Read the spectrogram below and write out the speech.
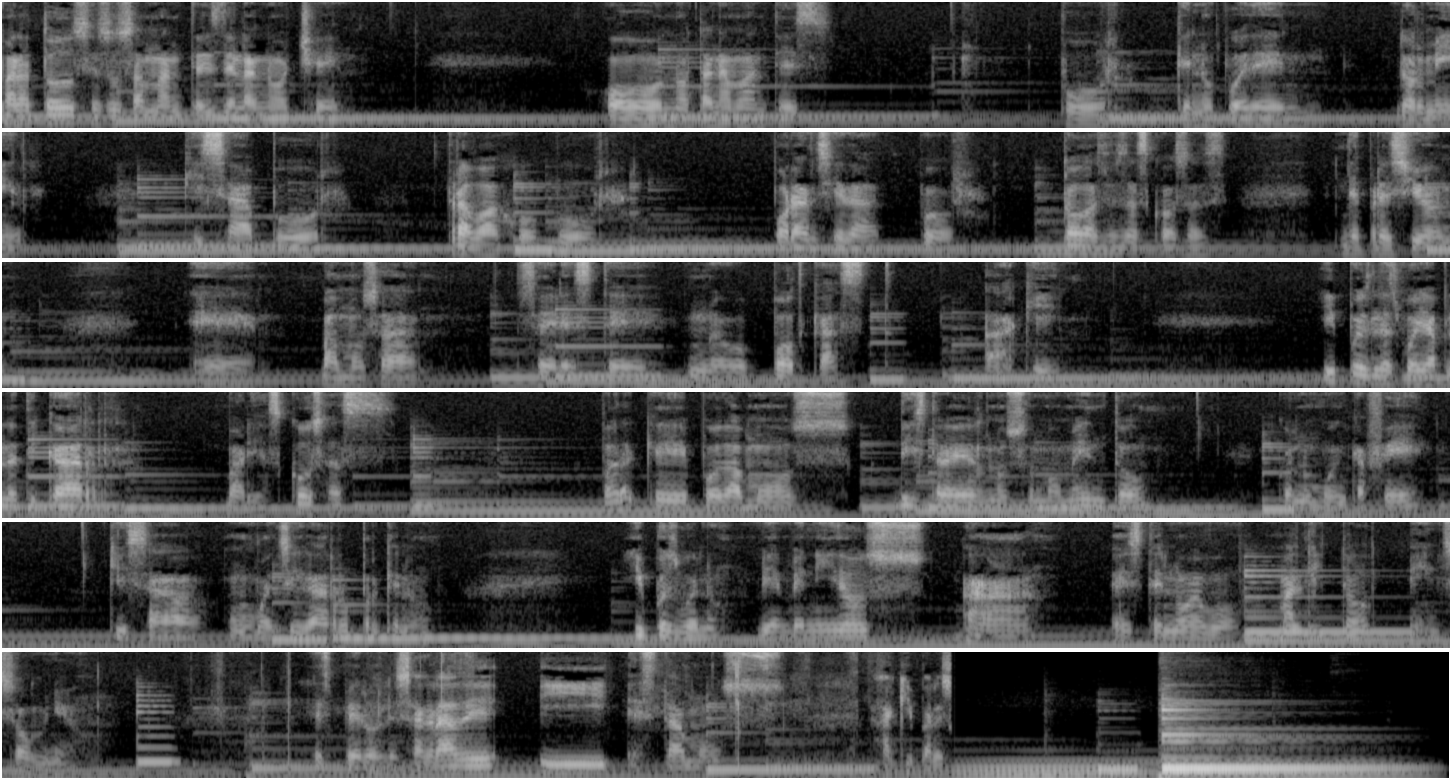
para todos esos amantes de la noche o no tan amantes porque no pueden dormir, quizá por trabajo, por, por ansiedad, por todas esas cosas, depresión. Eh, vamos a hacer este nuevo podcast aquí y pues les voy a platicar varias cosas para que podamos distraernos un momento con un buen café, quizá un buen cigarro, ¿por qué no? Y pues bueno, bienvenidos a este nuevo maldito insomnio. Espero les agrade y estamos aquí para escuchar.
